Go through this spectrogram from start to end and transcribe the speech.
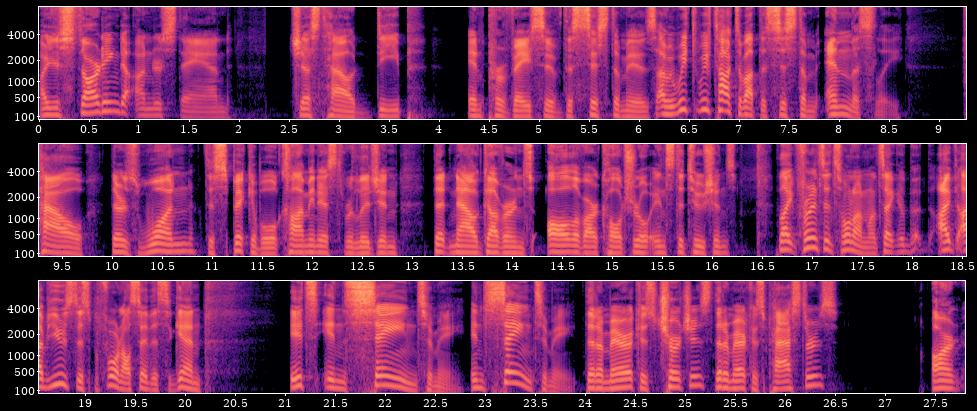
Are you starting to understand just how deep and pervasive the system is? I mean, we, we've talked about the system endlessly, how there's one despicable communist religion that now governs all of our cultural institutions. Like, for instance, hold on one second. I've, I've used this before, and I'll say this again. It's insane to me, insane to me that America's churches, that America's pastors aren't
